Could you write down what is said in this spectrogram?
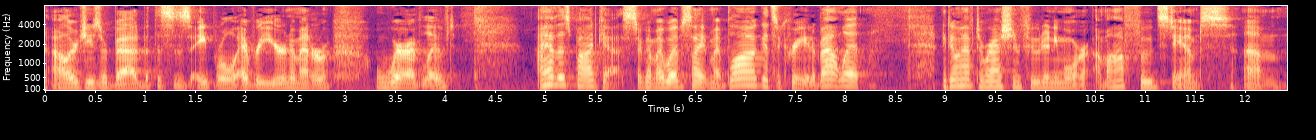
Allergies are bad, but this is April every year, no matter where I've lived. I have this podcast. I've got my website, my blog. It's a creative outlet. I don't have to ration food anymore. I'm off food stamps. Um,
